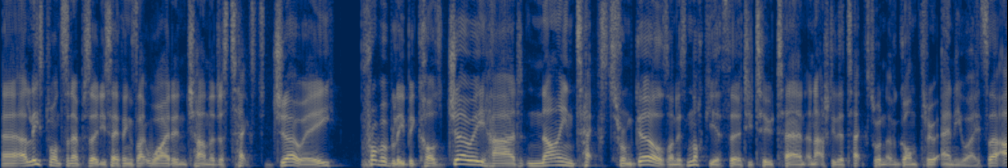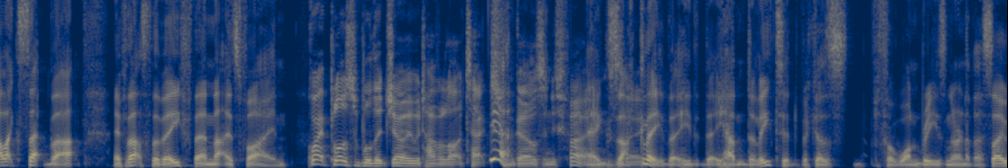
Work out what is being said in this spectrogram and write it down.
Uh, at least once an episode, you say things like, "Why didn't Chandler just text Joey?" Probably because Joey had nine texts from girls on his Nokia 3210, and actually the text wouldn't have gone through anyway. So I'll accept that. If that's the beef, then that is fine. Quite plausible that Joey would have a lot of texts Yeah. from girls in his phone. so- Exactly that he that he hadn't deleted because for one reason or another. So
